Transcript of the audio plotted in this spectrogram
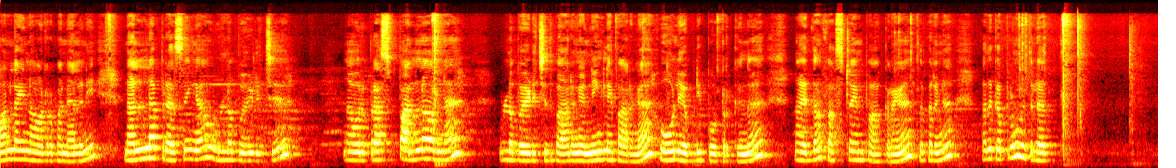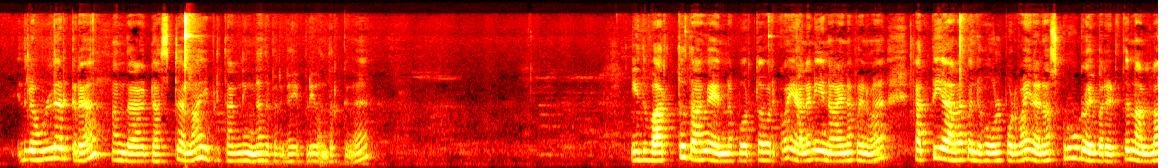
ஆன்லைன் ஆர்டர் பண்ண இளநி. நல்லா ப்ரெஸ்ஸிங்காக உள்ளே போயிடுச்சு. நான் ஒரு ப்ரெஸ் பண்ணோன்னே உள்ளே போயிடுச்சு பாருங்கள் நீங்களே பாருங்கள் ஹோல் எப்படி போட்டிருக்குன்னு. நான் இதுதான் ஃபஸ்ட் டைம் பார்க்குறேன். இது பாருங்கள் அதுக்கப்புறம் இதில் இதில் உள்ளே இருக்கிற அந்த டஸ்ட்டெல்லாம் இப்படி தள்ளிங்கன்னா அதை பாருங்கள் எப்படி வந்திருக்குன்னு. இது வறுத்து தாங்க என்னை பொறுத்த வரைக்கும். இளநியை நான் என்ன பண்ணுவேன் கத்தியால் கொஞ்சம் ஹோல் போடுவேன். இல்லைன்னா ஸ்க்ரூ ட்ரைவர் எடுத்து நல்லா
